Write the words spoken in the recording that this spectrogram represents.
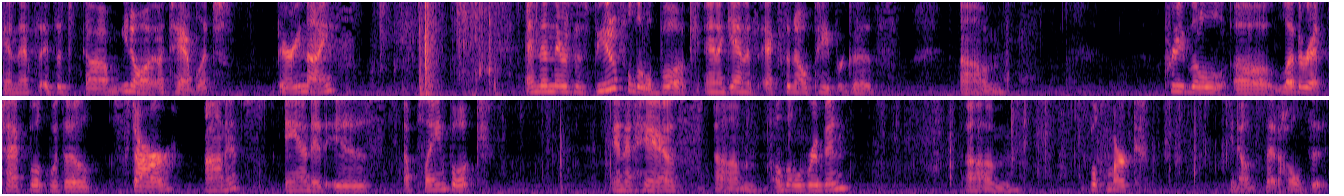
And that's, it's a, um, you know, a, a tablet. Very nice. And then there's this beautiful little book, and again, it's X and O paper goods. Um, pretty little uh, leatherette type book with a star on it, and it is a plain book and it has um, a little ribbon um, bookmark, you know, that holds it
